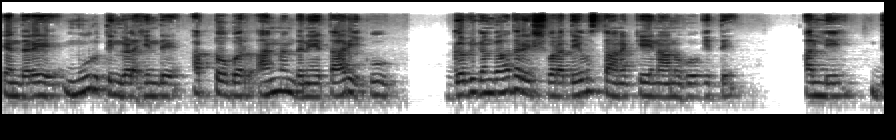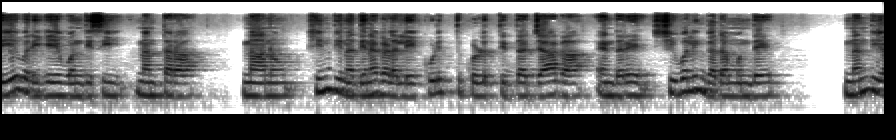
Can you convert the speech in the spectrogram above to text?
ಎಂದರೆ ಮೂರು ತಿಂಗಳ ಹಿಂದೆ, ಅಕ್ಟೋಬರ್ ಹನ್ನೊಂದನೇ ತಾರೀಕು, ಗವಿಗಂಗಾಧರೇಶ್ವರ ದೇವಸ್ಥಾನಕ್ಕೆ ನಾನು ಹೋಗಿದ್ದೆ. ಅಲ್ಲಿ ದೇವರಿಗೆ ವಂದಿಸಿ ನಂತರ ನಾನು ಹಿಂದಿನ ದಿನಗಳಲ್ಲಿ ಕುಳಿತುಕೊಳ್ಳುತ್ತಿದ್ದ ಜಾಗ ಎಂದರೆ ಶಿವಲಿಂಗದ ಮುಂದೆ. ನಂದಿಯ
